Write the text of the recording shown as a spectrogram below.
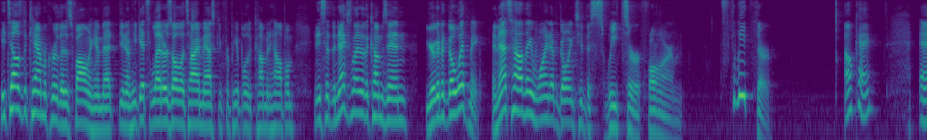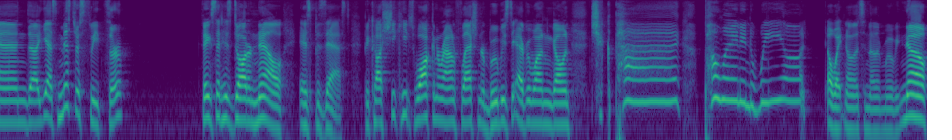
He tells the camera crew that is following him that, you know, he gets letters all the time asking for people to come and help him. And he said, the next letter that comes in, you're going to go with me. And that's how they wind up going to the Sweetser farm. Sweetser. Okay. And uh, yes, Mr. Sweetser thinks that his daughter Nell is possessed because she keeps walking around flashing her boobies to everyone and going, chick pie, pulling in the wheel. Oh, wait, no, that's another movie. No,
